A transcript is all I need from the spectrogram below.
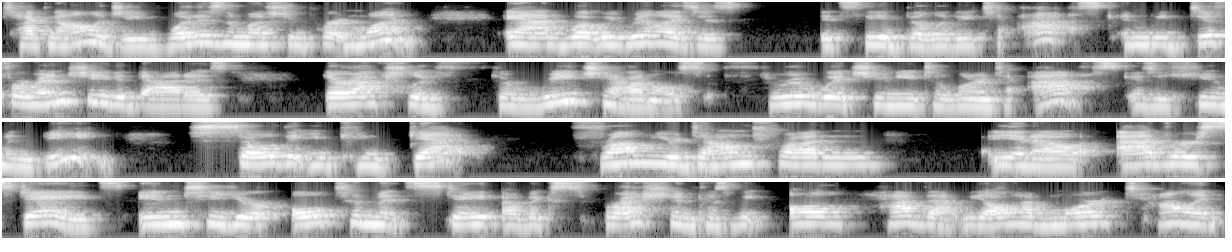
technology what is the most important one? And what we realized is it's the ability to ask. And we differentiated that as there are actually three channels through which you need to learn to ask as a human being so that you can get from your downtrodden you know adverse states into your ultimate state of expression because we all have that. We all have more talent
